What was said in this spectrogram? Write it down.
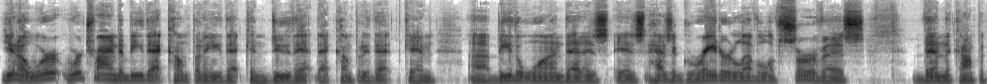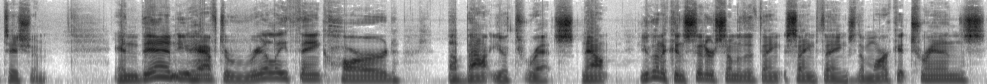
you know, we're we're trying to be that company that can do that. That company that can uh, be the one that is is has a greater level of service than the competition. And then you have to really think hard about your threats. Now, you're going to consider some of the thing, same things: the market trends,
